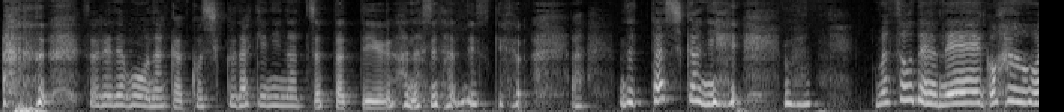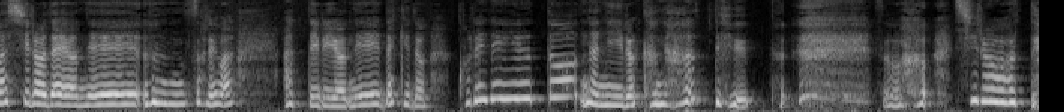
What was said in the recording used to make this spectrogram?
それでもうなんか腰砕けになっちゃったっていう話なんですけどあ確かにまあそうだよね。ご飯は白だよね。うん、それは合ってるよね。だけど、これで言うと何色かなっていう。そう、白って、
